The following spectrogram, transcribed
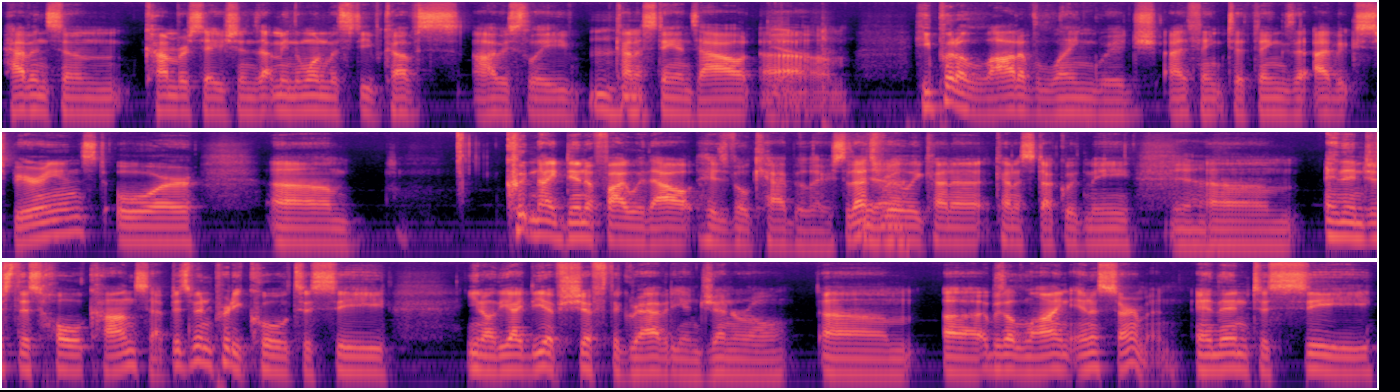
having some conversations. I mean, the one with Steve Cuss obviously mm-hmm. kind of stands out. Yeah. Um, he put a lot of language, I think, to things that I've experienced or um, couldn't identify without his vocabulary. So that's yeah. really kind of kind of stuck with me. Yeah. Um, and then just this whole concept. It's been pretty cool to see, you know, the idea of shift the gravity in general. Um, uh, it was a line in a sermon, and then to see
